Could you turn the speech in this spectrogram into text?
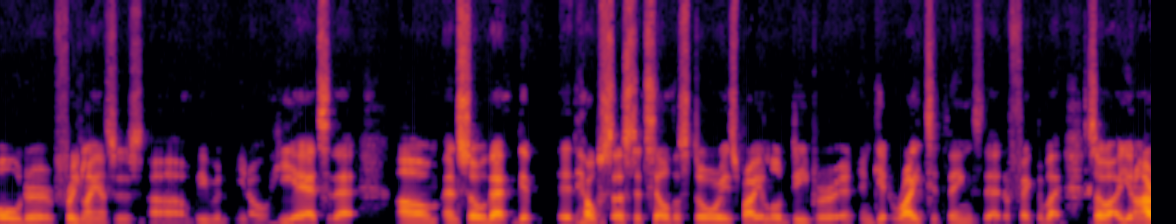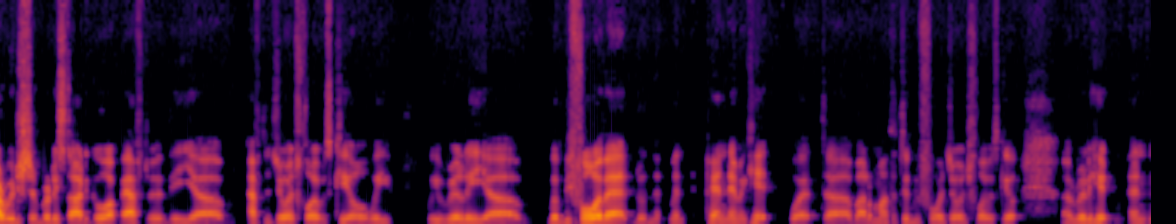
older freelancers, uh, even you know, he adds to that um, and so that it, it helps us to tell the stories probably a little deeper and, and, get right to things that affect the black. So uh, you know, our readership really started to go up after the uh, after George Floyd was killed. We we really, uh, but before that, when the pandemic hit. What uh, about a month or two before George Floyd was killed? Uh, really hit in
